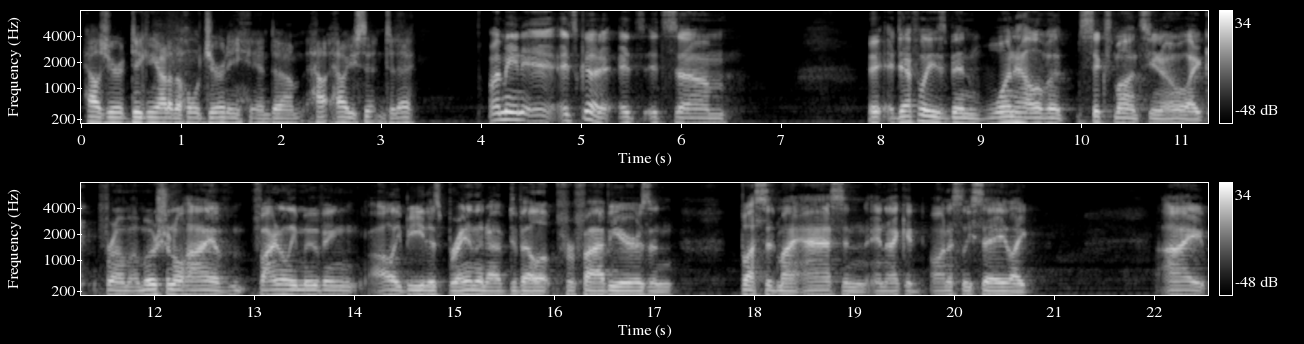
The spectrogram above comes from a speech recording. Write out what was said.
how's your digging out of the whole journey, and um, how how are you sitting today? I mean, it, it's good. It's it's um, it, it definitely has been one hell of a six months. You know, like from emotional high of finally moving OliBea, this brand that I've developed for five years, and busted my ass, and and I could honestly say like, I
